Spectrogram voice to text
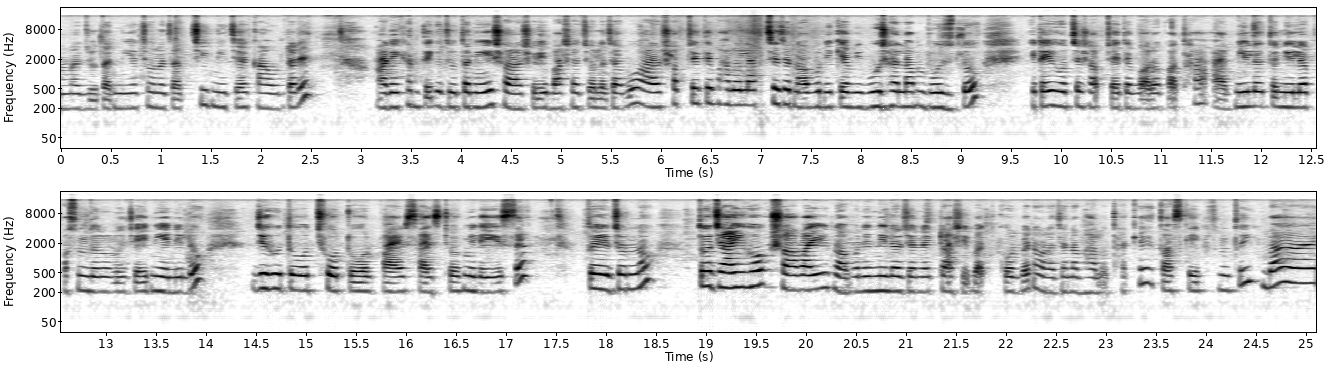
আমরা জুতা নিয়ে চলে যাচ্ছি নিচের কাউন্টারে আর এখান থেকে জুতা নিয়ে সরাসরি বাসায় চলে যাব। আর সবচাইতে ভালো লাগছে যে নবনীকে আমি বুঝালাম, বুঝলো। এটাই হচ্ছে সবচাইতে বড় কথা। আর নিলে তো নীলের পছন্দের অনুযায়ী নিয়ে নিল। যেহেতু ওর ছোটো, ওর পায়ের সাইজটাও মিলে গেছে। তো এর জন্য, তো যাই হোক, সবাই নবনীর নীলের জন্য একটু আশীর্বাদ করবেন, ওরা যেন ভালো থাকে। তো আজকে এই পর্যন্তই। বাই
